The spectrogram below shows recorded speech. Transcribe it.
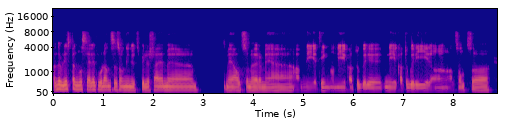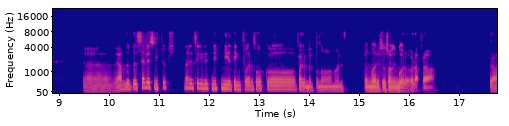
men det blir spennende å se litt hvordan sesongen utspiller seg med, med alt som hører med av nye ting og nye, kategorier, nye kategorier og alt sånt. Så uh, ja, det, det ser litt nytt ut. Det er litt, sikkert litt nytt, nye ting for folk å følge med på nå når, når sesongen går over, da, fra, fra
